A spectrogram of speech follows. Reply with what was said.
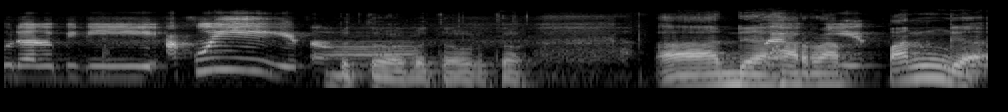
udah lebih diakui gitu. Betul betul betul. Ada Baik harapan nggak?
